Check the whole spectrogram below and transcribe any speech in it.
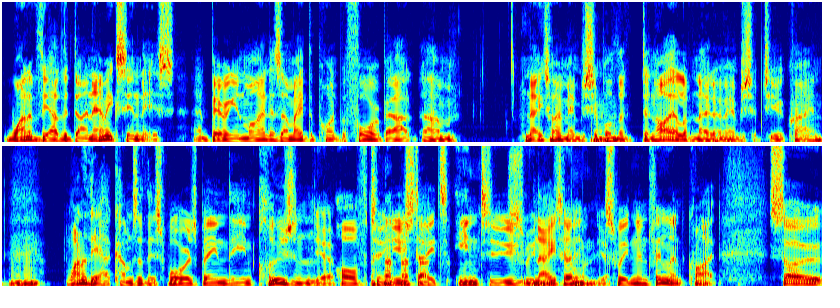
one of the other dynamics in this, and bearing in mind, as I made the point before about, um, NATO membership mm-hmm. or the denial of NATO mm-hmm. membership to Ukraine. Mm-hmm. One of the outcomes of this war has been the inclusion yeah. of two new states into Sweden NATO, and Finland. Sweden and Finland. Quite. So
